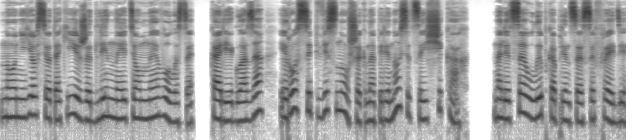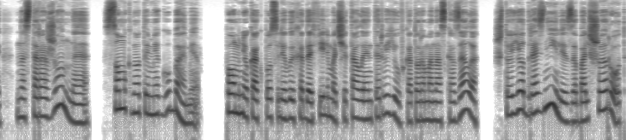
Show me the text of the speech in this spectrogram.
но у нее все такие же длинные темные волосы, карие глаза и россыпь веснушек на переносице и щеках. На лице улыбка принцессы Фредди, настороженная, сомкнутыми губами. Помню, как после выхода фильма читала интервью, в котором она сказала, что ее дразнили за большой рот.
